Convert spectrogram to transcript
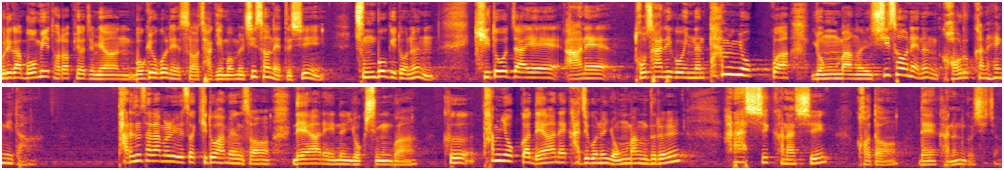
우리가 몸이 더럽혀지면 목욕을 해서 자기 몸을 씻어내듯이 중보 기도는 기도자의 안에 도사리고 있는 탐욕과 욕망을 씻어내는 거룩한 행위다. 다른 사람을 위해서 기도하면서 내 안에 있는 욕심과 그 탐욕과 내 안에 가지고 있는 욕망들을 하나씩 하나씩 걷어내 가는 것이죠.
